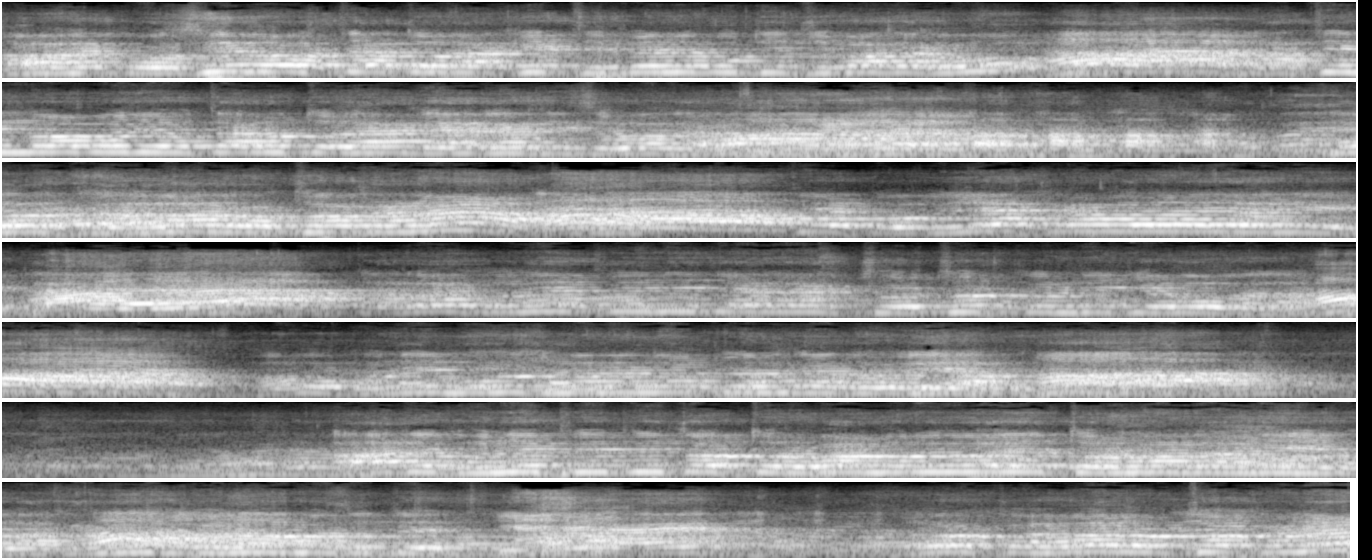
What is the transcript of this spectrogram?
ହଁ ହେ କସି ରସ୍ତା ତୋ ଆଖି ଥିବେ ନା ବୁଦ୍ଧି ଯିବା ତାକୁ ରାତି ନଅ ବଜେ ଉତାରୁ ତୋ ଘା ଘା ଦିଶିବ ତାକୁ ମୋର କହିବା ଅର୍ଥ କାଣା କେ ଡୋବିଲେ କାମରେ ଆଇଲି ତାଲା ଗୁନି ପିନି ଜାନା ଛୋଟ ଛୋଟ କରି ଯିବ ବୋଲା ହବ ଗୁନି ମୁନୁଷ ମାନେ ନା ପିଅନ କା ଡୋବିଆ ଆରେ ଗୁନି ପି ପି ତ ତୋରବା ମରିଗଲା ତୋରମା ରାଣୀ ହେଇଗଲା କାଣା କହିଲା ମୋତେ ମୋର କହିବା ଅର୍ଥ କାଣା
